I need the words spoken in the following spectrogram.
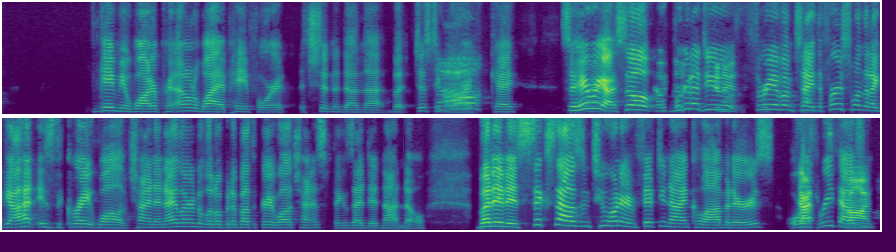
gave me a water print. I don't know why I pay for it. It shouldn't have done that, but just ignore it. Okay. So here we are. So we're gonna do three of them tonight. The first one that I got is the Great Wall of China, and I learned a little bit about the Great Wall of China, some things I did not know. But it is six thousand two hundred and fifty-nine kilometers, or That's three thousand.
